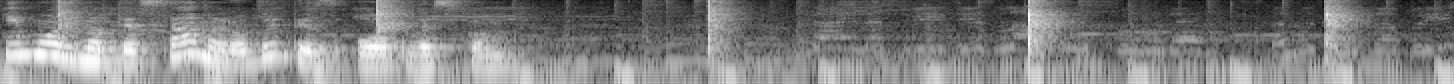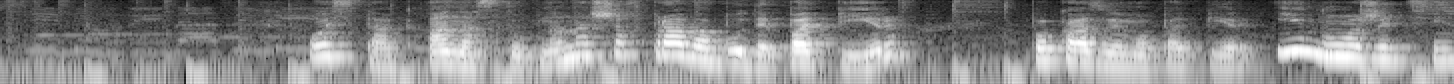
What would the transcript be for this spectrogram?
І можна те саме робити з оплеском. Ось так. А наступна наша вправа буде папір. Показуємо папір і ножиці.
